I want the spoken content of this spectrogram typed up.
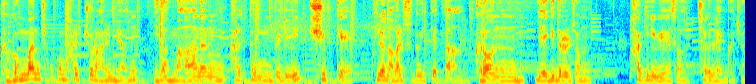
그것만 조금 할 줄 알면 이런 많은 갈등들이 쉽게 풀려나갈 수도 있겠다. 그런 얘기들을 좀 하기 위해서 책을 낸 거죠.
